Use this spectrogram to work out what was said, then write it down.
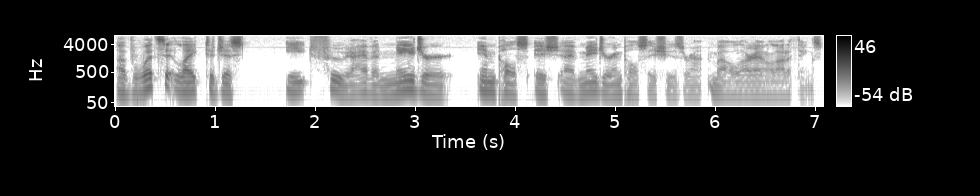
of what's it like to just eat food. I have a major impulse issue. I have major impulse issues around well around a lot of things.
